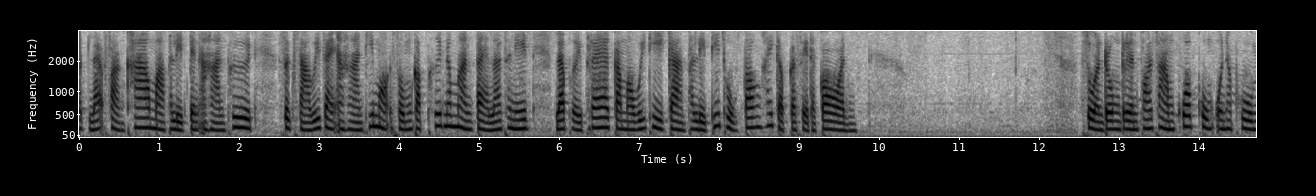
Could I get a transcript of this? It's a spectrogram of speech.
ด และฝางข้าวมาผลิตเป็นอาหารพืช ศึกษาวิจัยอาหารที่เหมาะสมกับพืชน้ำมันแต่ละชนิด และเผยแพร่กรรมวิธีการผลิตที่ถูกต้องให้กับเกษตรกร ส่วนโรงเรือนเพาะชามควบคุมอุณหภูมิ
